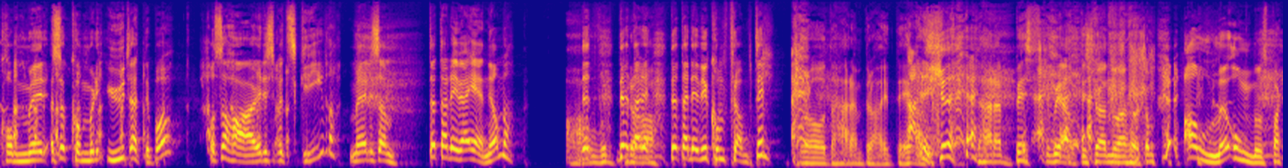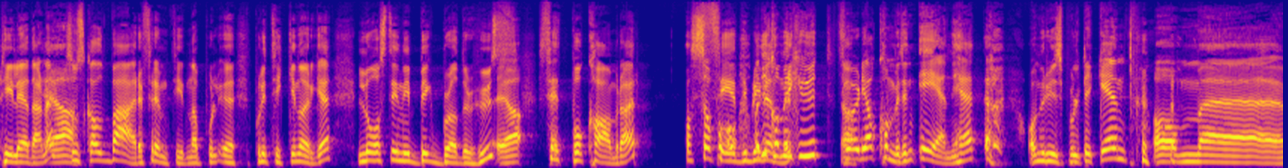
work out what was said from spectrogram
kommer, så kommer de ut etterpå, og så har de liksom et skriv da, med liksom Dette er det vi er enige om, da. Åh, Det, dette, er det, dette er det vi kom fram til. Bro, det her er en bra idé. Er det det? Det her er best reality-show jeg nå har hørt om. Alle ungdomspartilederne Ja. som skal være fremtiden av pol eh, politikk i Norge, låst inn i Big Brother-hus, Ja. sett på kameraer. Og, så, Se, de og de kommer ikke ut før de har kommet til en enighet om ruspolitikken, om eh,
